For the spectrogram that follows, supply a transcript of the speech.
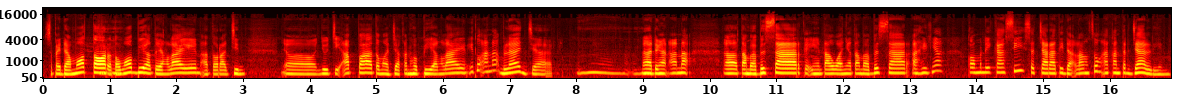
sepeda motor hmm. atau mobil atau yang lain atau rajin uh, nyuci apa atau mengerjakan hobi yang lain itu anak belajar hmm. nah dengan anak uh, tambah besar keingintahuannya tambah besar akhirnya komunikasi secara tidak langsung akan terjalin.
